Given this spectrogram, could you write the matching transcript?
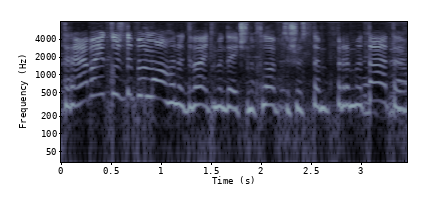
Треба якусь допомогу надавати медичну, хлопці, щось там примотати.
